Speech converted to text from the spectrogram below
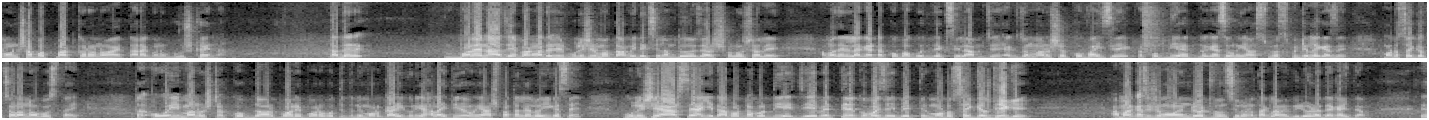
এমন শপথ পাঠ করানো হয়, তারা কোনো ঘুষ খায় না। তাদের বলে না যে বাংলাদেশের পুলিশের মতো, আমি দেখছিলাম দু হাজার ষোলো সালে আমাদের এলাকায় একটা কোপাকুদি দেখছিলাম যে একজন মানুষের কোপাইছে, একটা কোপ দিয়ে গেছে, উনি হসপিটালে গেছে মোটরসাইকেল চালানো অবস্থায়। তা ওই মানুষটা কোপ দেওয়ার পরে পরবর্তীতে উনি মোটর গাড়ি গুড়ি হালাই দিয়ে উনি হাসপাতালে লই গেছে। পুলিশে আসছে, আগে ধাপড় টাপড় দিয়ে যে ব্যক্তির কোপাইছে, এই ব্যক্তির মোটরসাইকেল থেকে। আমার কাছে সময় অ্যান্ড্রয়েড ফোন ছিল না, থাকলে আমি ভিডিওটা দেখাইতাম। যে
